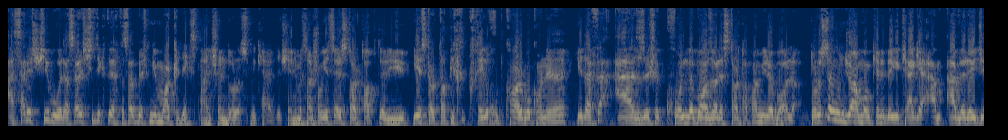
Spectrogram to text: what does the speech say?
اثرش چی بود؟ اثرش چیزی که تو اقتصاد بهش میگه market expansion درست میکردش. یعنی مثلا شما یه سری استارتاپ داری یه استارتاپی خیلی خوب کار بکنه یه دفعه ارزش کل بازار استارتاپ ها میره بالا. درسته اونجا هم ممکنه بگه که اگه average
